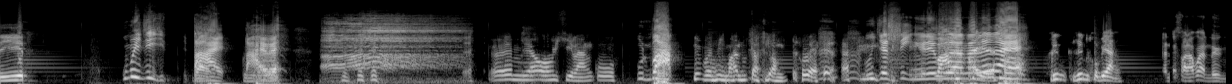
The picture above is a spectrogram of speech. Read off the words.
ดีดกูไม่ดีดตายตายไป เอ้ยเมียออมขี่หลังกูคุณบักมันมีมันกับสองตัวมึงจะสิงอยู่ในเมืองกันหรือไงขึ้นขึ้นครบยังอันนี้ขอรับกันหนึ่ง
